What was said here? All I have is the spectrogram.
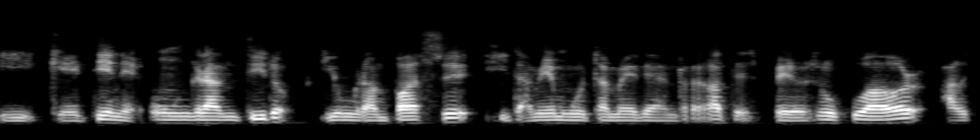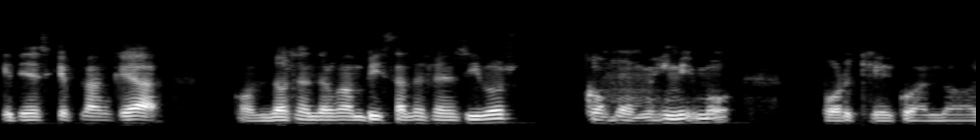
y que tiene un gran tiro y un gran pase y también mucha media en regates, pero es un jugador al que tienes que flanquear con dos centrocampistas defensivos como mínimo, porque cuando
